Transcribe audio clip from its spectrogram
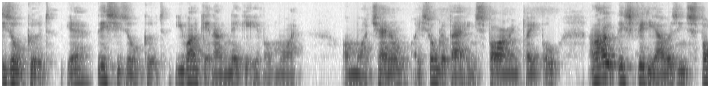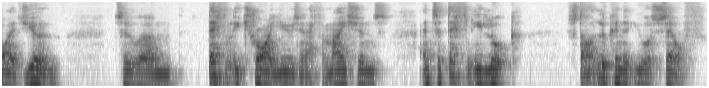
is all good yeah? This is all good. You won't get no negative on my on my channel. It's all about inspiring people. And I hope this video has inspired you to um, definitely try using affirmations and to definitely look, start looking at yourself.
